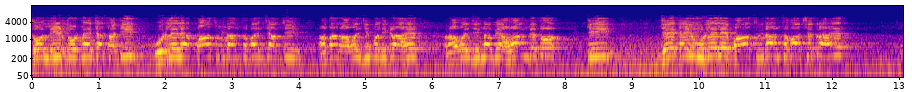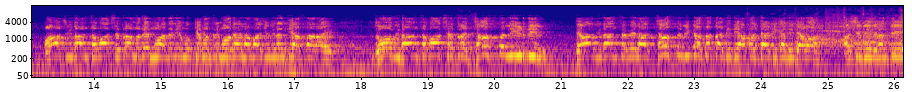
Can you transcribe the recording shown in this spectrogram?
तो लीड तोडण्याच्यासाठी उरलेल्या पाच विधानसभांची आमची आता रावलजी पण इकडे आहेत. रावलजींना मी आवाहन देतो की जे काही उरलेले पाच विधानसभा क्षेत्र आहेत पाच विधानसभा क्षेत्रामध्ये माननीय मुख्यमंत्री महोदयांना माझी विनंती असणार आहे. जो विधानसभा क्षेत्र जास्त लीड देईल त्या विधानसभेला जास्त विकासाचा निधी आपण त्या ठिकाणी द्यावा अशी मी विनंती.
